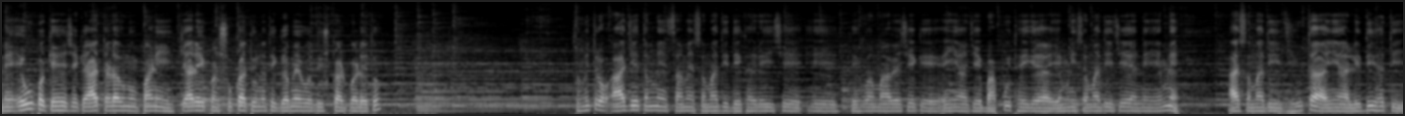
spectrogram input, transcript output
ને એવું પણ કહે છે કે આ તળાવનું પાણી ક્યારેય પણ સુકાતું નથી, ગમે એવો દુષ્કાળ પડે તો. તો મિત્રો, આ જે તમને સામે સમાધિ દેખાઈ રહી છે, એ કહેવામાં આવે છે કે અહીંયા જે બાપુ થઈ ગયા, એમની સમાધિ છે અને એમણે આ સમાધિ જીવતા અહીંયા લીધી હતી.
